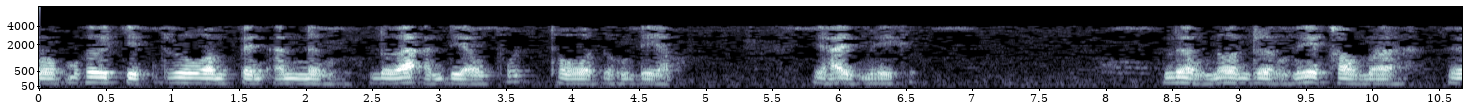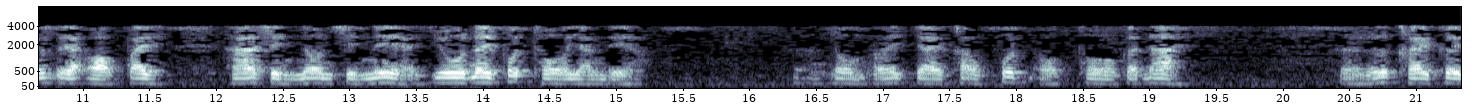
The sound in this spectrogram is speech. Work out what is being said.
งบคือจิตรวมเป็นอันหนึ่ง เหลืออันเดียวพุทโธดวงเดียว อย่าให้มีเรื่องโน้นเรื่องนี้เข้ามาหรือจะออกไปหาสิ่งโน้นสิ่งนี้อยู่ในพุทโธอย่างเดียวลมหายใจเข้าพุทออกโธก็ได้หรือใครเคย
